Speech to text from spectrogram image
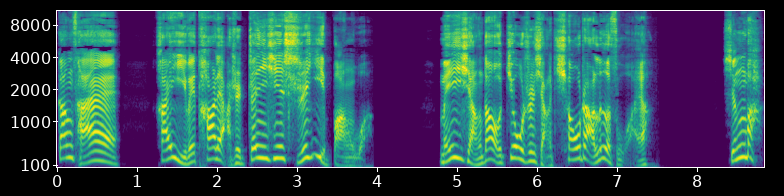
刚才还以为他俩是真心实意帮我，没想到就是想敲诈勒索呀。行吧，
